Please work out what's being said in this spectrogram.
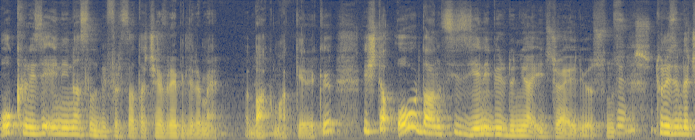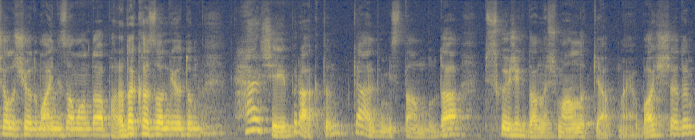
o krizi en iyi nasıl bir fırsata çevirebilirime bakmak gerekiyor. İşte oradan siz yeni bir dünya icra ediyorsunuz. Dönüşüm. Turizmde çalışıyordum aynı zamanda, para da kazanıyordum. Her şeyi bıraktım, geldim İstanbul'da psikolojik danışmanlık yapmaya başladım.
